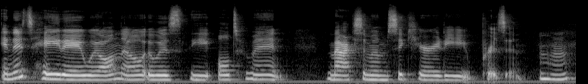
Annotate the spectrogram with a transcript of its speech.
in its heyday, we all know it was the ultimate maximum security prison. Mm-hmm.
